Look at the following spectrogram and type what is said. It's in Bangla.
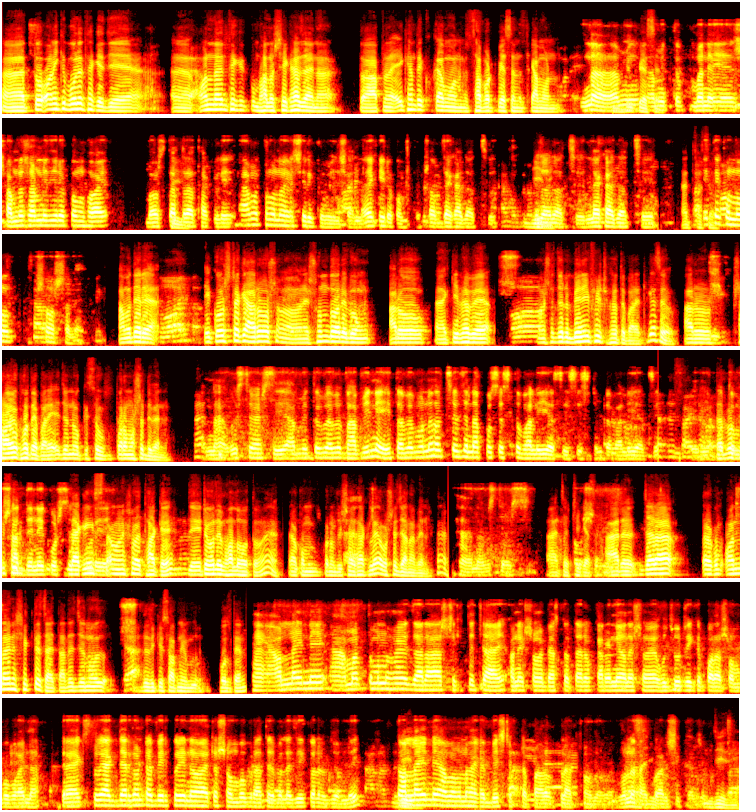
আহ, তো অনেকে বলে থাকে যে অনলাইন থেকে ভালো শেখা যায় না। তো আপনারা এখান থেকে কেমন সাপোর্ট পেয়েছেন কেমন না আমি আমি তো মানে সামনাসামনি যেরকম হয় বা জি। থাকলে আমার তো মনে হয় সেরকমই ইনশাল্লাহ একই রকম সব দেখা যাচ্ছে বোঝা যাচ্ছে লেখা যাচ্ছে আচ্ছা আচ্ছা। এতে কোনো সমস্যা নেই। আমাদের এই কোর্সটাকে আরও মানে সুন্দর এবং আরও কীভাবে মানুষের জন্য বেনিফিট হতে পারে ঠিক আছে? আরও সহায়ক হতে পারে এজন্য কিছু পরামর্শ দিবেন। না বুঝতে পারছি। আমি তো ভাবে ভাবিনি তবে মনে হচ্ছে যে না প্রসেস তো ভালোই আছে সিস্টেমটা ভালোই আছে। তারপর প্রথম কিছু সাত দিনে কোর্সে পড়ে অনেক সময় থাকে যে এটা হলে ভালো হতো হ্যাঁ? এরকম কোনো বিষয় থাকলে অবশ্যই জানাবেন হ্যাঁ? হ্যাঁ না বুঝতে পারছি। আচ্ছা ঠিক আছে। আর যারা এরকম অনলাইনে শিখতে চায় তাদের জন্য যদি কিছু আপনি বলতেন। হ্যাঁ অনলাইনে আমার তো মনে হয় যারা শিখতে চায় অনেক সময় ব্যস্ততার কারণে অনেক সময় হুজুর রেখে পড়া সম্ভব হয় না। তো একটু এক দেড় ঘণ্টা বের করে নেওয়া এটা সম্ভব রাতের বেলা যে করার জন্যই। তো অনলাইনে আমার মনে হয় বেস্ট একটা প্ল্যাটফর্ম আমার মনে হয় কোরআন শিক্ষার জন্য। জি জি।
